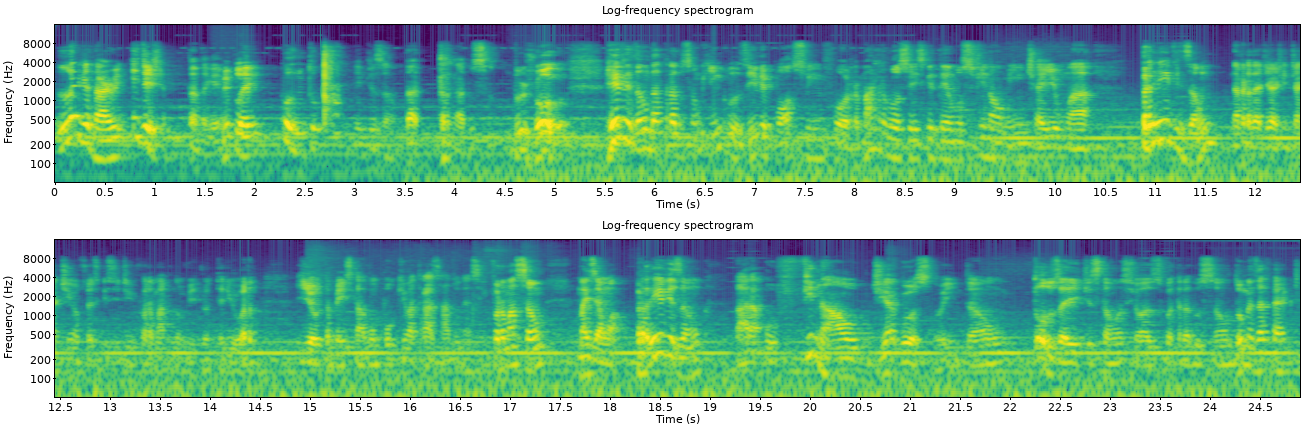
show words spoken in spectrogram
Legendary Edition, tanto a gameplay quanto a revisão da tradução do jogo. Revisão da tradução que inclusive posso informar vocês que temos finalmente aí uma previsão, na verdade a gente já tinha, eu só esqueci de informar no vídeo anterior e eu também estava um pouquinho atrasado nessa informação, mas é uma previsão para o final de agosto. Então, todos aí que estão ansiosos com a tradução do Mass Effect,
